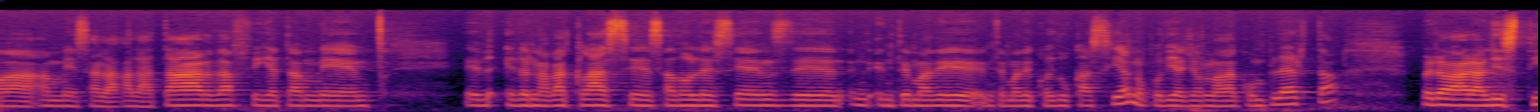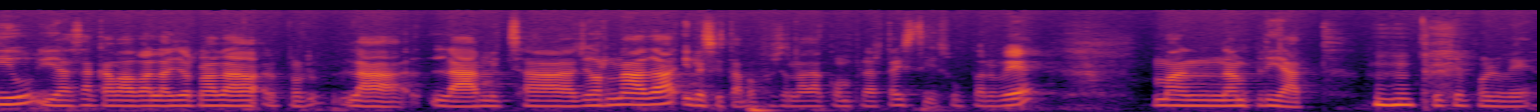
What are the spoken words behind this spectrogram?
a, a més a la, a la tarda, feia també donava classes a adolescents de, en, en, tema de, en tema de coeducació, no podia jornada completa, però ara a l'estiu ja s'acabava la jornada, la, la mitja jornada i necessitava jornada completa i sí, superbé, m'han ampliat, uh -huh. i que molt bé.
